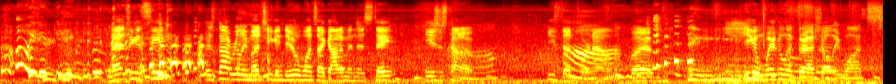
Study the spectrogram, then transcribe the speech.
As you can see, there's not really much he can do once I got him in this state. He's just kind of, he's done for now. But he can wiggle and thrash all he wants.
